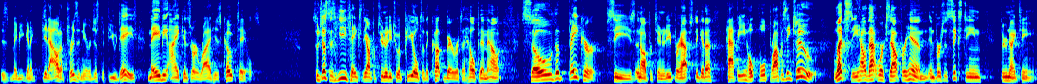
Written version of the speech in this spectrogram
is maybe going to get out of prison here in just a few days. Maybe I can sort of ride his coattails. So, just as he takes the opportunity to appeal to the cupbearer to help him out, so the baker sees an opportunity perhaps to get a happy, hopeful prophecy too. Let's see how that works out for him in verses 16 through 19.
